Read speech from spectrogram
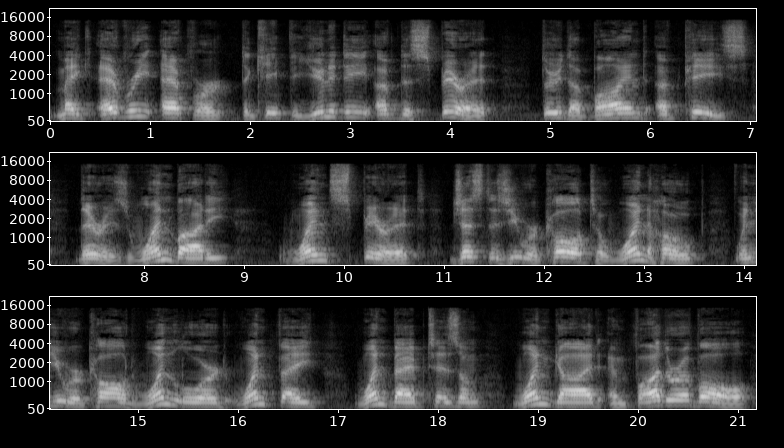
Make every effort to keep the unity of the Spirit through the bond of peace. There is one body, one Spirit just as you were called to one hope when you were called one Lord, one faith, one baptism, one God and Father of all,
